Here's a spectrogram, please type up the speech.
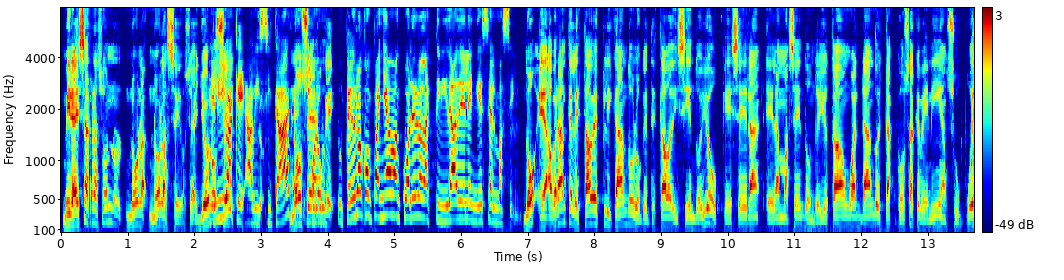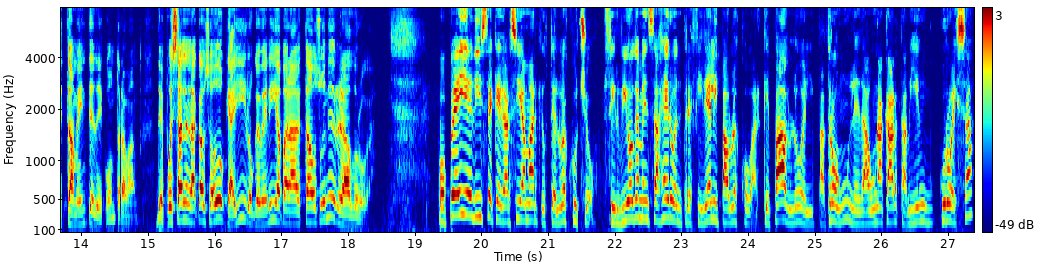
Mira, esa razón no, no la, no la sé. O sea, yo no ¿Él sé. iba que, a visitar? No sé lo que. ¿Ustedes lo acompañaban? ¿Cuál era la actividad de él en ese almacén? No, eh, Abrante le estaba explicando lo que te estaba diciendo yo, que ese era el almacén donde ellos estaban guardando estas cosas que venían supuestamente de contrabando. Después sale en la causa 2 que ahí lo que venía para Estados Unidos era la droga. Popeye dice que García Márquez, usted lo escuchó, sirvió de mensajero entre Fidel y Pablo Escobar, que Pablo, el patrón, le da una carta bien gruesa,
